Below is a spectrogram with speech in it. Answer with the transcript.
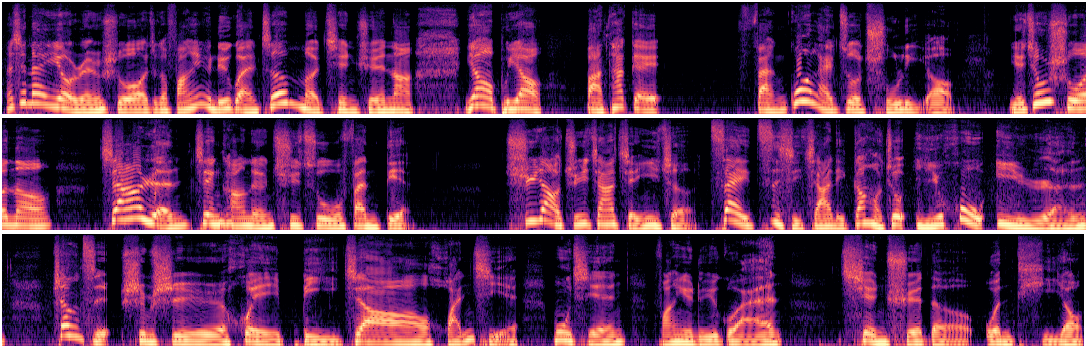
那现在也有人说，这个防疫旅馆这么欠缺，那要不要把它给反过来做处理哦？也就是说呢，家人健康的人去住饭店，需要居家检疫者在自己家里刚好就一户一人，这样子是不是会比较缓解目前防疫旅馆欠缺的问题哦？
